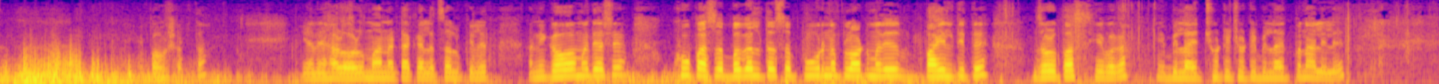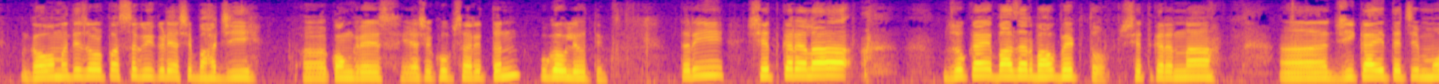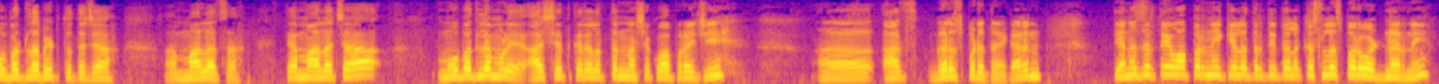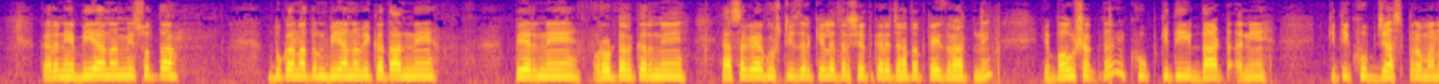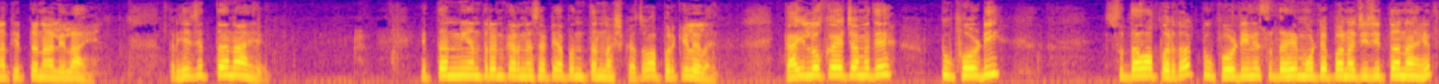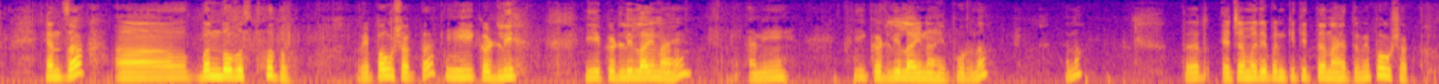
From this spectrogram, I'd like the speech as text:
हे पाहू शकता. याने हळूहळू मानं टाकायला चालू केलेत. आणि गावामध्ये असे खूप असं बगल तसं पूर्ण प्लॉटमध्ये पाहिल तिथे. जवळपास हे बघा हे बिल आहेत छोटे छोटे बिल आहेत पण आलेले आहेत. गावामध्ये जवळपास सगळीकडे असे भाजी काँग्रेस हे असे खूप सारे तण उगवले होते. तरी शेतकऱ्याला जो काय बाजारभाव भेटतो शेतकऱ्यांना जी काय त्याची मोबदला भेटतो त्याच्या मालाचा त्या मालाच्या मोबदल्यामुळे आज शेतकऱ्याला तणनाशक वापरायची आज गरज पडत आहे. कारण त्यानं जर ते वापर नाही केला तर ते त्याला कसलंच परवडणार नाही. कारण हे बियाणं मी स्वतः दुकानातून बियाणं विकत आणणे पेरणे रोटर करणे ह्या सगळ्या गोष्टी जर केल्या तर शेतकऱ्याच्या हातात काहीच राहत नाही. हे पाहू शकता खूप किती दाट आणि किती खूप जास्त प्रमाणात हे तण आलेलं आहे. तर हे जे तण आहे हे तण नियंत्रण करण्यासाठी आपण तणनाशकाचा वापर केलेला आहे. काही लोक याच्यामध्ये टू फोर डी सुद्धा वापरतात. टू फोर डीने सुद्धा हे मोठ्या पानाची जी तण आहेत यांचा बंदोबस्त होतो. तर हे पाहू शकता की ही इकडली ही इकडली लाईन आहे आणि ही इकडली लाईन आहे पूर्ण. है ना? तर याच्यामध्ये पण किती तण आहे तुम्ही पाहू शकता.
